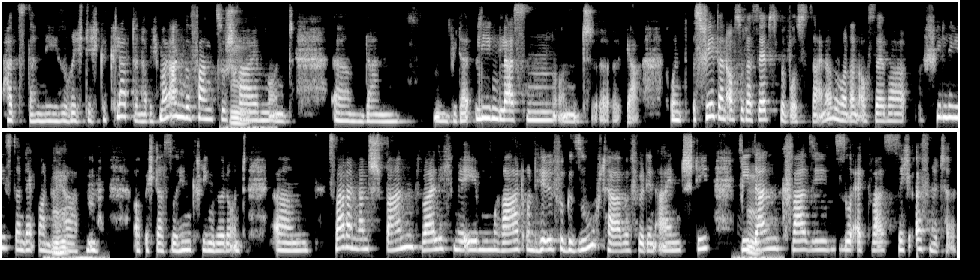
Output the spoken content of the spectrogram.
hat es dann nie so richtig geklappt. Dann habe ich mal angefangen zu hm. schreiben mhm. und ähm, dann wieder liegen lassen und äh, ja und es fehlt dann auch so das Selbstbewusstsein, ne? wenn man dann auch selber viel liest, dann denkt man, mhm. naja, hm, ob ich das so hinkriegen würde und ähm, es war dann ganz spannend, weil ich mir eben Rat und Hilfe gesucht habe für den Einstieg, wie mhm. dann quasi so etwas sich öffnete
